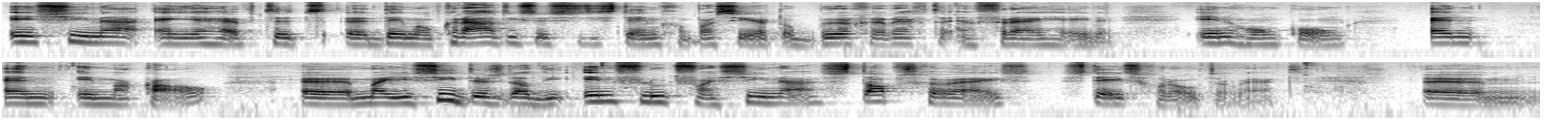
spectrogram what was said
in China en je hebt het uh, democratische systeem gebaseerd op burgerrechten en vrijheden in Hongkong en, en in Macau. Uh, maar je ziet dus dat die invloed van China stapsgewijs steeds groter werd. Um,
